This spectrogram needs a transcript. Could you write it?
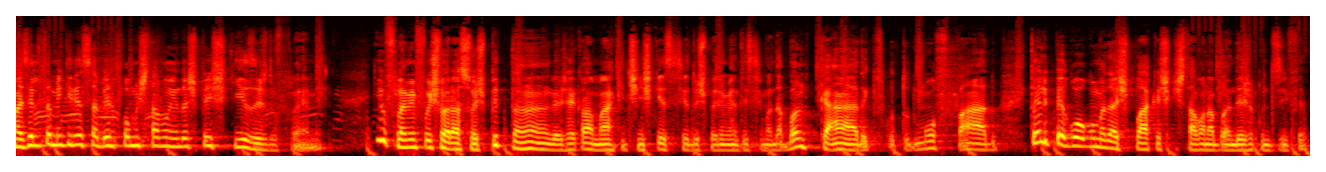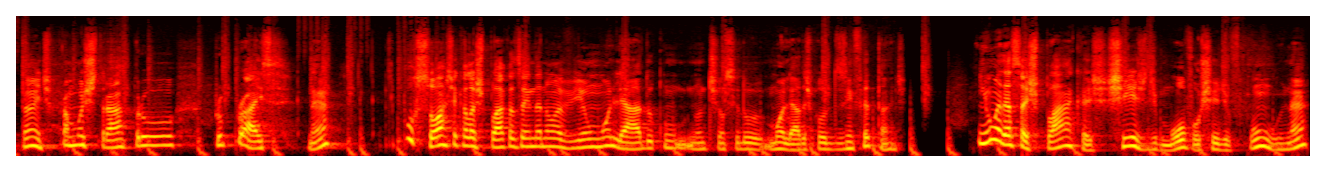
Mas ele também queria saber como estavam indo as pesquisas do Fleming. E o Fleming foi chorar suas pitangas, reclamar que tinha esquecido o experimento em cima da bancada, que ficou tudo mofado. Então ele pegou alguma das placas que estavam na bandeja com desinfetante para mostrar pro, pro Price, né? Por sorte, aquelas placas ainda não haviam molhado, com, não tinham sido molhadas pelo desinfetante. Em uma dessas placas, cheias de mofo ou cheias de fungo, né,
